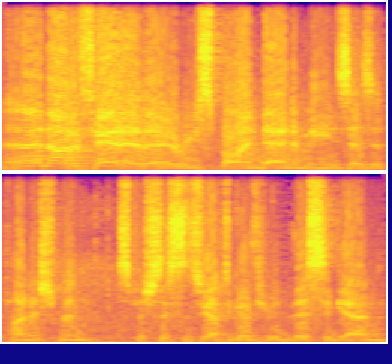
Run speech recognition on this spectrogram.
Uh, not a fan of the respawned enemies as a punishment, especially since we have to go through this again.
